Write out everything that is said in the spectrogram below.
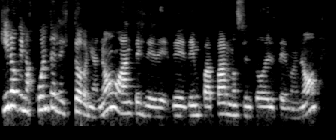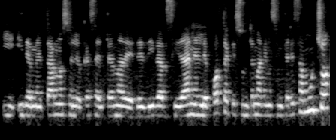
quiero que nos cuentes la historia, ¿no? Antes de, empaparnos en todo el tema, ¿no? Y, de meternos en lo que es el tema de, diversidad en el deporte, que es un tema que nos interesa mucho.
